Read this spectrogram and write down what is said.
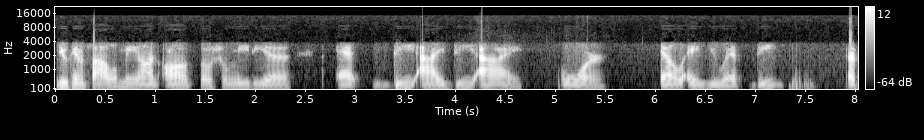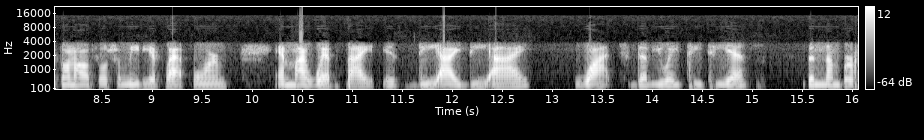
You can follow me on all social media at DIDI for LAUSD. That's on all social media platforms. And my website is DIDI Watts, W A T T S, the number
